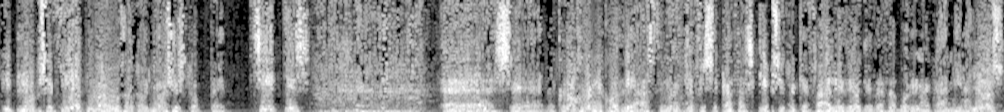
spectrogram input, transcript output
Η πλειοψηφία του λαού θα το νιώσει στο πετσί της ε, σε μικρό χρονικό διάστημα και φυσικά θα σκύψει το κεφάλι διότι δεν θα μπορεί να κάνει αλλιώς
